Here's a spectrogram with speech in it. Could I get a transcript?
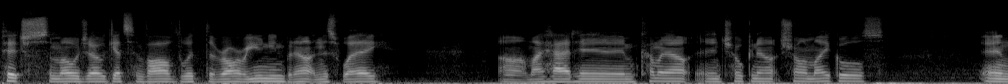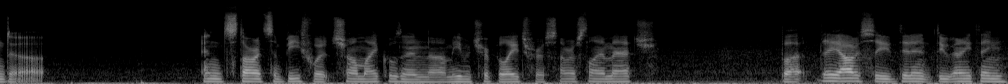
pitched Samoa Joe gets involved with the Raw reunion, but not in this way. Um, I had him coming out and choking out Shawn Michaels, and uh, and starting some beef with Shawn Michaels and um, even Triple H for a SummerSlam match. But they obviously didn't do anything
